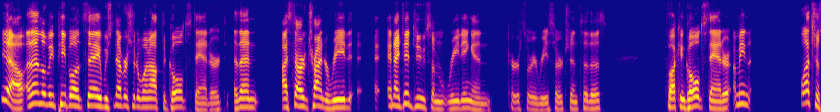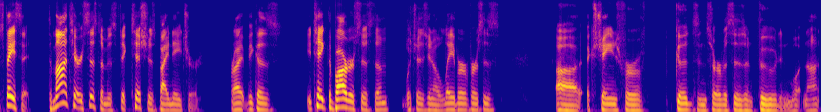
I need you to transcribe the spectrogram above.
you know, and then there'll be people that say we should never should have went off the gold standard. And then I started trying to read, and I did do some reading and cursory research into this fucking gold standard. I mean, let's just face it, the monetary system is fictitious by nature, right? Because you take the barter system, which is you know labor versus uh, exchange for goods and services and food and whatnot.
